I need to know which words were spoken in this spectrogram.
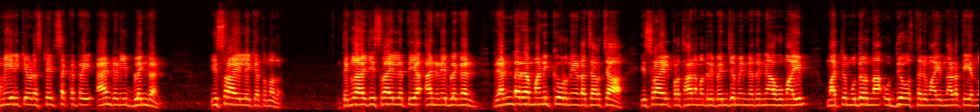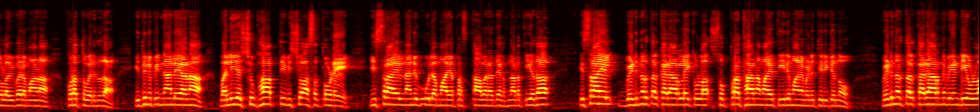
അമേരിക്കയുടെ സ്റ്റേറ്റ് സെക്രട്ടറി ആന്റണി ബ്ലിങ്കൻ ഇസ്രായേലിലേക്ക് എത്തുന്നത്. തിങ്കളാഴ്ച ഇസ്രായേലിലെത്തിയ ആന്റണി ബ്ലിങ്കൻ രണ്ടര മണിക്കൂർ നീണ്ട ചർച്ച ഇസ്രായേൽ പ്രധാനമന്ത്രി ബെഞ്ചമിൻ നെതന്യാഹുമായും മറ്റ് മുതിർന്ന ഉദ്യോഗസ്ഥരുമായും നടത്തി എന്നുള്ള വിവരമാണ് പുറത്തു വരുന്നത്. ഇതിനു പിന്നാലെയാണ് വലിയ ശുഭാപ്തി വിശ്വാസത്തോടെ ഇസ്രായേലിന് അനുകൂലമായ പ്രസ്താവന അദ്ദേഹം നടത്തിയത്. ഇസ്രായേൽ വെടിനിർത്തൽ കരാറിലേക്കുള്ള സുപ്രധാനമായ തീരുമാനമെടുത്തിരിക്കുന്നു. വെടിനിർത്തൽ കരാറിന് വേണ്ടിയുള്ള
